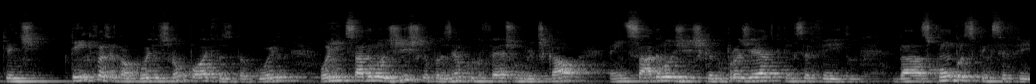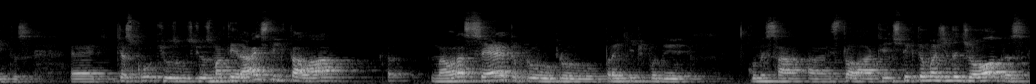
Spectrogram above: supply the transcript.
que a gente tem que fazer tal coisa, a gente não pode fazer tal coisa. Hoje a gente sabe a logística, por exemplo, do fashion vertical, a gente sabe a logística do projeto que tem que ser feito, das compras que tem que ser feitas, é, que, as, que, os, que os materiais têm que estar lá na hora certa para a equipe poder começar a instalar, que a gente tem que ter uma agenda de obras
